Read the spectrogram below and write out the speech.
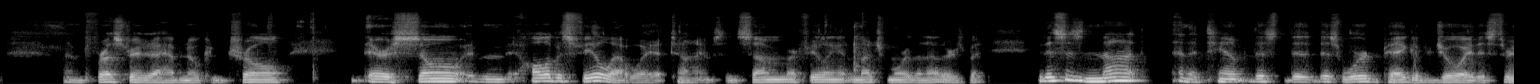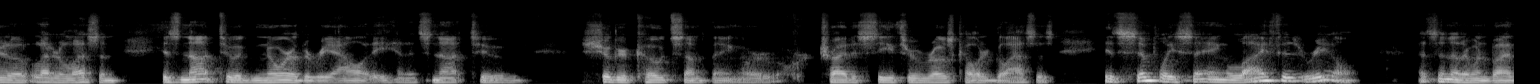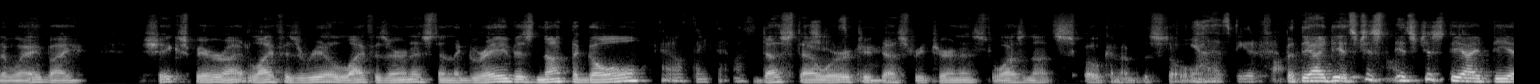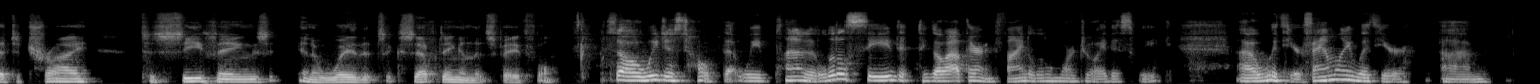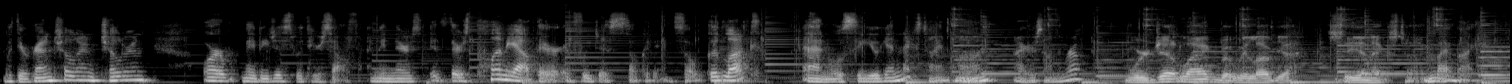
I'm frustrated. I have no control. There's so, all of us feel that way at times, and some are feeling it much more than others. But this is not an attempt, this, the, this word peg of joy, this three letter lesson, is not to ignore the reality and it's not to sugarcoat something or, or try to see through rose colored glasses. It's simply saying life is real that's another one, by the way, by Shakespeare, right? Life is real, life is earnest, and the grave is not the goal. I don't think that was. Dust thou were to dust returnest, was not spoken of the soul. Yeah, that's beautiful. But the idea, it's just, it's just the idea to try to see things in a way that's accepting and that's faithful. So we just hope that we planted a little seed to go out there and find a little more joy this week uh, with your family, with your um, with your grandchildren, children, or maybe just with yourself. I mean, there's there's plenty out there if we just soak it in. So good luck, and we'll see you again next time on Eyres on the Road. We're jet lagged, but we love you. See you next time. Bye bye.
